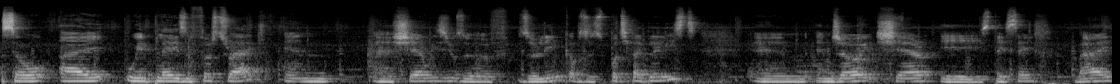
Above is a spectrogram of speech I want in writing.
so I will play the first track and uh, share with you the, the link of the Spotify playlist and enjoy, share, and stay safe. Bye.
